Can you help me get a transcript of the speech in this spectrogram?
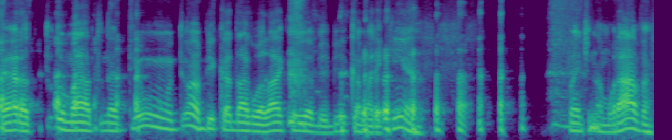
Era tudo mato, né? Tinha, um, tinha uma bica d'água lá que eu ia beber com a mariquinha. a gente namorava.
